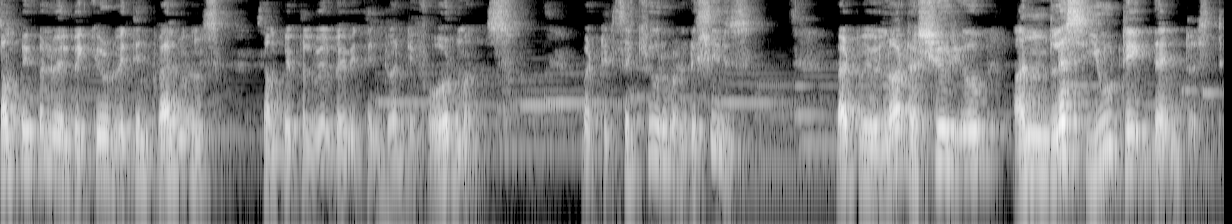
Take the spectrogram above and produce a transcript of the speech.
Some people will be cured within 12 months, some people will be within 24 months. But it's a curable disease but we will not assure you unless you take the interest.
